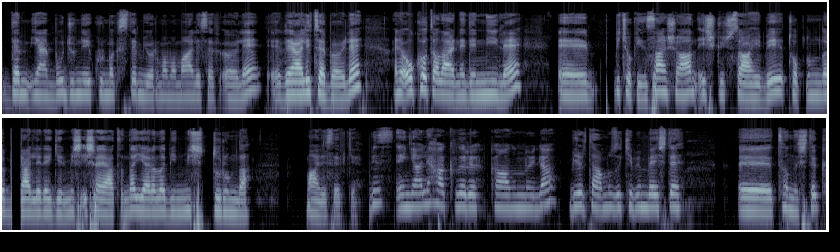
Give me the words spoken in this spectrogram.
dem, yani bu cümleyi kurmak istemiyorum ama maalesef öyle. E, realite böyle. Hani o kotalar nedeniyle e, birçok insan şu an iş güç sahibi, toplumda bir yerlere girmiş, iş hayatında yer alabilmiş durumda maalesef ki. Biz engelli hakları kanunuyla 1 Temmuz 2005'te e, tanıştık.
